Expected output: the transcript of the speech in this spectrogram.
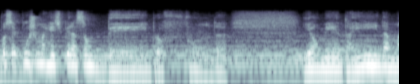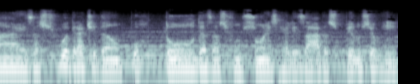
você puxa uma respiração bem profunda e aumenta ainda mais a sua gratidão por todas as funções realizadas pelo seu rim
